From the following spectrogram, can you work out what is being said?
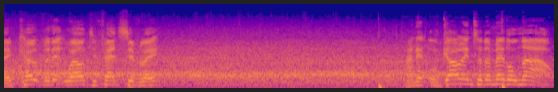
They've coped with it well defensively. And it'll go into the middle now.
